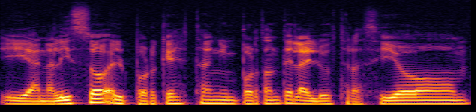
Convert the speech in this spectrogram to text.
y analizo el por qué es tan importante la ilustración,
